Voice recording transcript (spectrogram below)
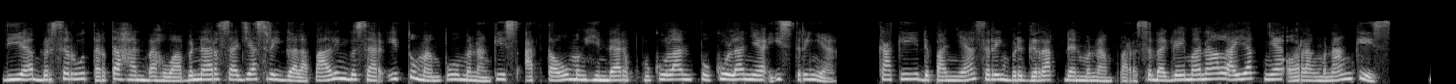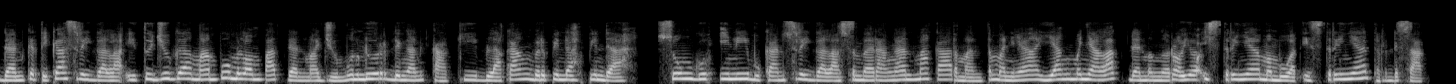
Dia berseru tertahan bahwa benar saja serigala paling besar itu mampu menangkis atau menghindar pukulan-pukulannya istrinya. Kaki depannya sering bergerak dan menampar sebagaimana layaknya orang menangkis. Dan ketika serigala itu juga mampu melompat dan maju mundur dengan kaki belakang berpindah-pindah, Sungguh ini bukan serigala sembarangan maka teman-temannya yang menyalak dan mengeroyok istrinya membuat istrinya terdesak.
